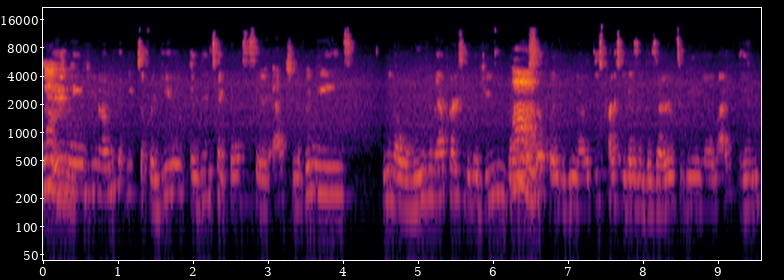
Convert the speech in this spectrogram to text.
It Mhm. means you know you need to forgive and then take the necessary action. If it means you know removing that person because you know Mm. yourself you know that this person doesn't deserve to be in your life, then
